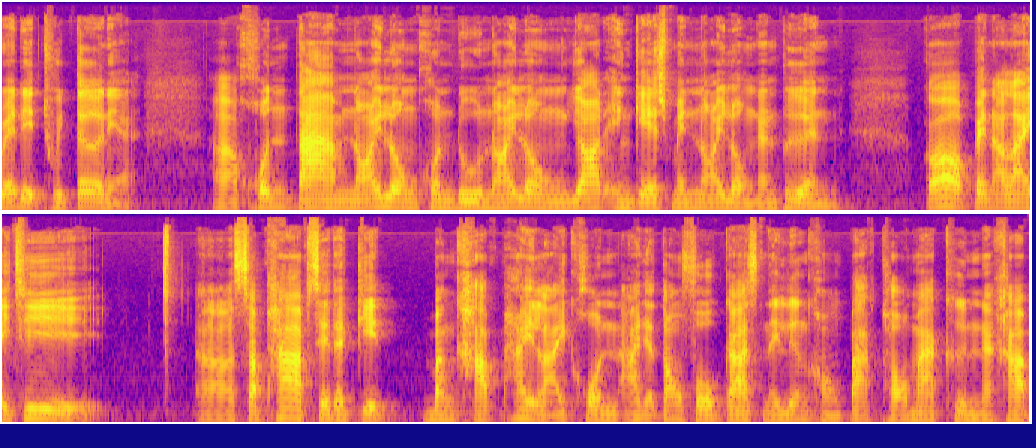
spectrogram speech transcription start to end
Reddit Twitter เนี่ยคนตามน้อยลงคนดูน้อยลงยอด engagement น้อยลงนั้นเพื่อน ก็เป็นอะไรที่สภาพเศรษฐกิจบังคับให้หลายคนอาจจะต้องโฟกัสในเรื่องของปากท้องมากขึ้นนะครับ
